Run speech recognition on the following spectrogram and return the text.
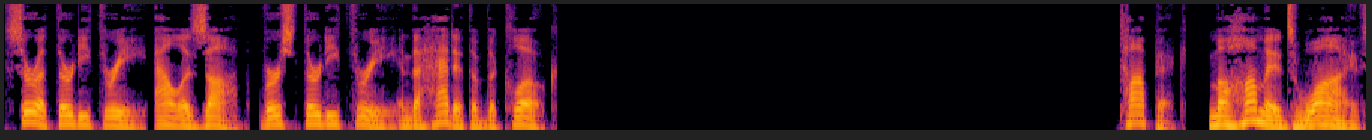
Surah 33 Al-Ahzab, verse 33 and the hadith of the cloak. Muhammad's wives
